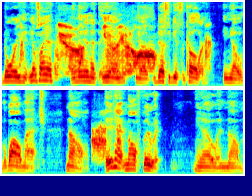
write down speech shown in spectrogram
Dory, you know what I'm saying? Yeah. And then at the Yeah, end, yeah. you know, Dusty gets the color, you know, the wild match. No, it happened all through it, you know, and um,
